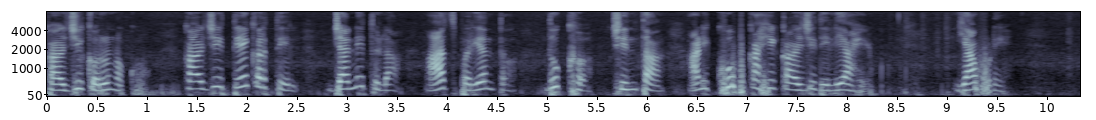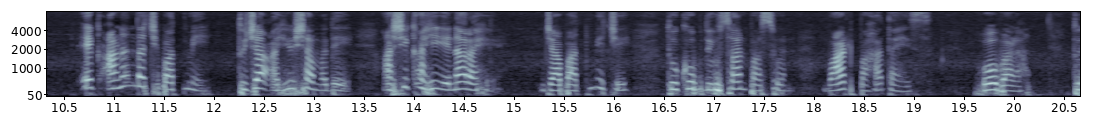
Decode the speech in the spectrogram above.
काळजी करू नको. काळजी ते करतील ज्यांनी तुला आजपर्यंत दुःख चिंता आणि खूप काही काळजी दिली आहे. यापुढे एक आनंदाची बातमी तुझ्या आयुष्यामध्ये अशी काही येणार आहे. ज्या बातमीची तू खूप दिवसांपासून वाट पाहत आहेस. हो बाळा तू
